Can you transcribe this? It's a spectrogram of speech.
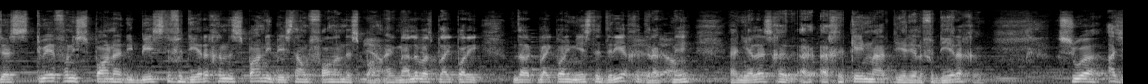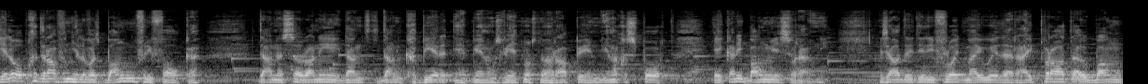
dis twee van die spanne, die beste verdedigende span, die beste aanvallende span. Ja. En hulle was blykbaar die dat ek blykbaar die meeste drie gedruk, Ja, ja. nê? En julle is ge, a- a- gekenmerk deur julle verdediging. So as julle opgedraf en julle was bang vir die valke, dan is daar dan nie dan dan gebeur dit nie. Ek meen ons weet mos nou rappie en enige sport, jy kan nie bang wees vir ou nie. Dis altyd hierdie Floyd Mayweather, hy praat ou bang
